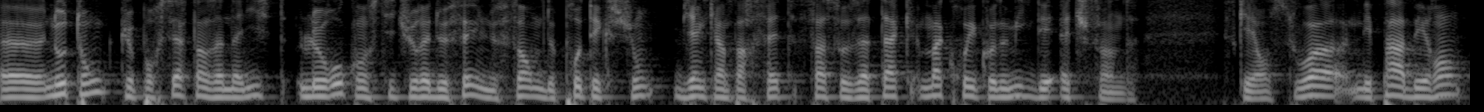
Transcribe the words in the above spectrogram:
euh, notons que pour certains analystes, l'euro constituerait de fait une forme de protection, bien qu'imparfaite, face aux attaques macroéconomiques des hedge funds. Ce qui en soi n'est pas aberrant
